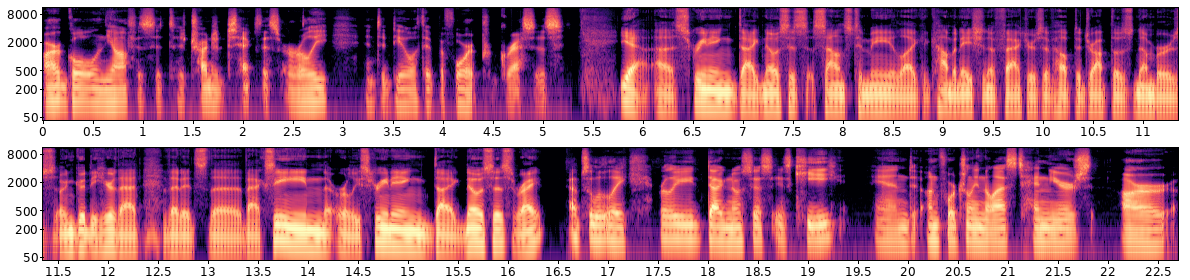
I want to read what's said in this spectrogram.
Our goal in the office is to try to detect this early and to deal with it before it progresses. Yeah, uh, screening diagnosis sounds to me like a combination of factors have helped to drop those numbers. And good to hear that that it's the vaccine, the early screening, diagnosis, right? Absolutely. Early diagnosis is key. And unfortunately, in the last 10 years, our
